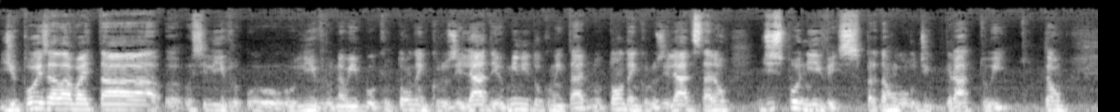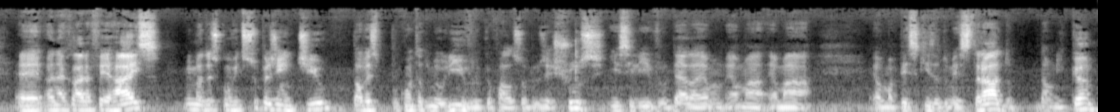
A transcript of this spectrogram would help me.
E depois ela vai estar, tá, esse livro, o, o livro, né, o e-book, O Tom da Encruzilhada e o mini documentário No Tom da Encruzilhada estarão disponíveis para download gratuito. Então, é, Ana Clara Ferraz me mandou esse convite super gentil, talvez por conta do meu livro que eu falo sobre os Exus, e esse livro dela é, é, uma, é uma é uma pesquisa do mestrado da Unicamp,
